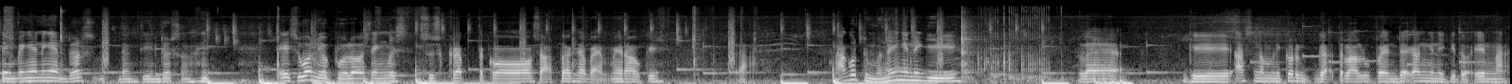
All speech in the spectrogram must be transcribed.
sing pengen endorse dan di endorse eh suwon ya bolo sing wis subscribe teko sabang sampai okay. lah aku demennya ini lagi le G as 6 likur nggak terlalu pendek kan gini gitu enak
